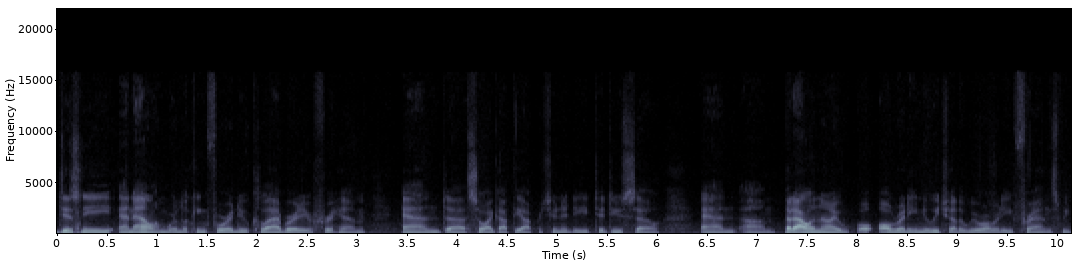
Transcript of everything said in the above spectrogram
Disney and Alan were looking for a new collaborator for him, and uh, so I got the opportunity to do so. And um, but Alan and I already knew each other. We were already friends. We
